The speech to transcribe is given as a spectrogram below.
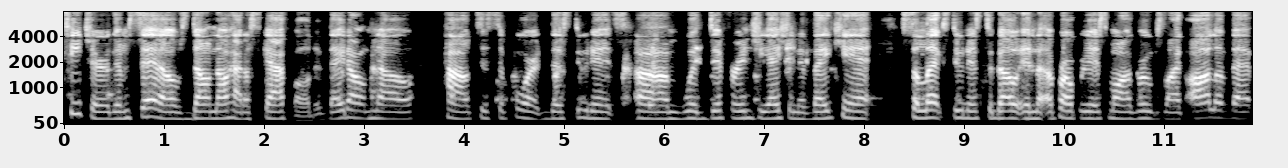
teacher themselves don't know how to scaffold, if they don't know how to support the students um, with differentiation, if they can't select students to go in the appropriate small groups like all of that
